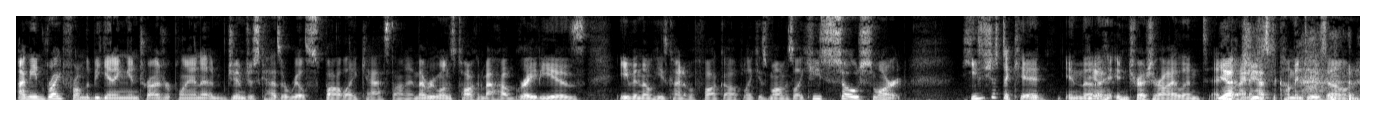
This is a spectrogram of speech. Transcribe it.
I mean, right from the beginning in Treasure Planet, Jim just has a real spotlight cast on him. Everyone's talking about how great he is, even though he's kind of a fuck up. Like his mom is like, he's so smart. He's just a kid in the Yeah. in Treasure Island, and Yeah, he kind of has to come into his own.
